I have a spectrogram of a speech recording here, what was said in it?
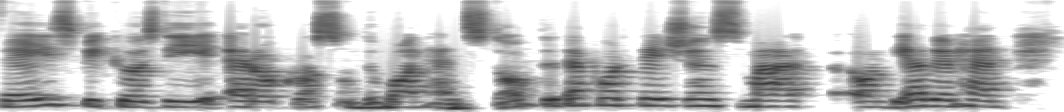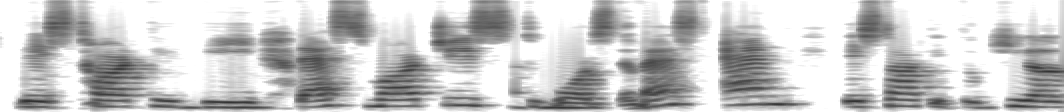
phase because the Arrow Cross, on the one hand, stopped the deportations. On the other hand, they started the death marches towards the west and they started to kill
